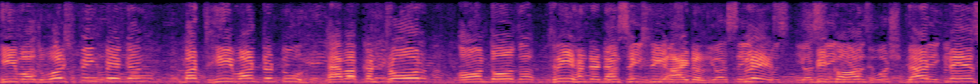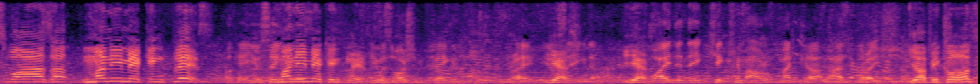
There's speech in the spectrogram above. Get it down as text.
He was worshipping pagan, but he wanted to have a control on those uh, 360 You're was- idols you are place was- you are saying because that pagan. place was a money making place. Okay, you saying money was, making place. He was worshipping pagans, right? You're Yes. saying that. Yes. Why did they kick him out of Mecca and Quraysh? Yeah, because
